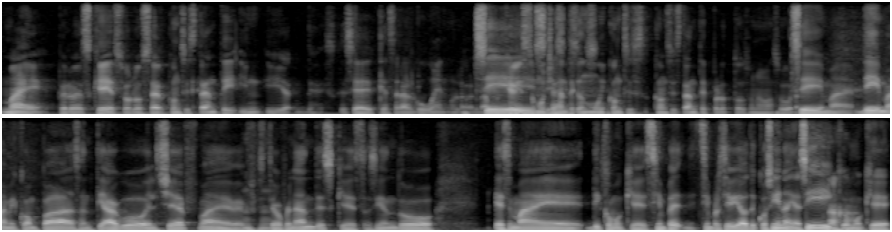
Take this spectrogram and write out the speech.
Mae, pero es que solo ser consistente y, y- es que sí hay que hacer algo bueno, la verdad. Sí, Porque he visto mucha sí, gente sí, que es muy consis- consistente, pero todo es una basura. Sí, mae. Di, mae, mi compa Santiago, el chef, mae, Santiago Fernández, que está haciendo ese mae, di, como que siempre, siempre hace videos de cocina y así, Ajá. como que,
